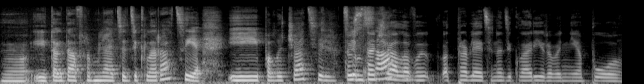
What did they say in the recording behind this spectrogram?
Э, И тогда оформляется декларация, и получатель... То есть сначала самым- вы отправляете на декларирование по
